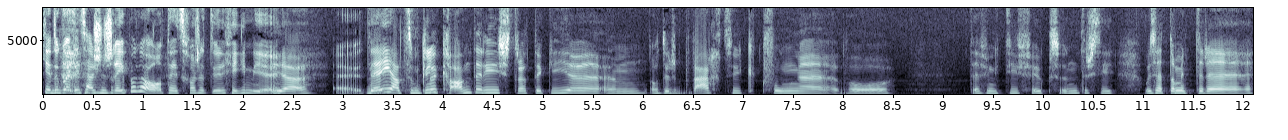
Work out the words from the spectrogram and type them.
ja, du, gut, jetzt hast du einen Schreibergarten. Jetzt kannst du natürlich irgendwie... Ja. Äh, Nein, ich habe zum Glück andere Strategien ähm, oder Werkzeuge gefunden, die definitiv viel gesünder sind. Und es hat auch mit der, äh,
